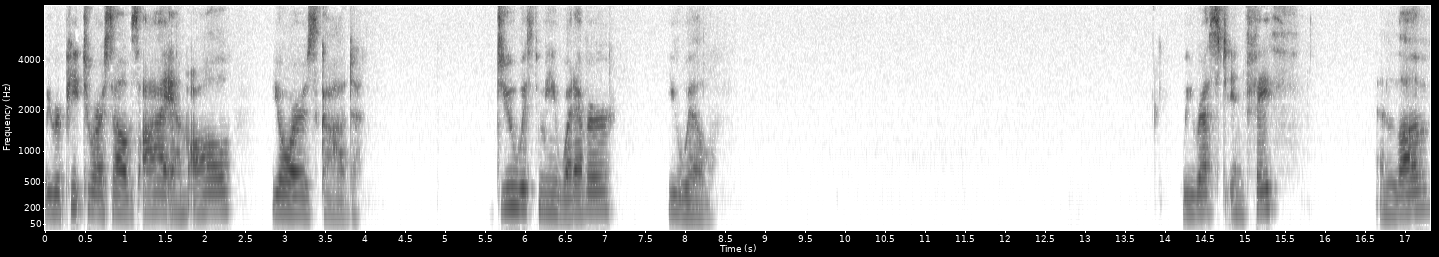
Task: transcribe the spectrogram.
We repeat to ourselves, I am all yours, God. Do with me whatever you will. We rest in faith and love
